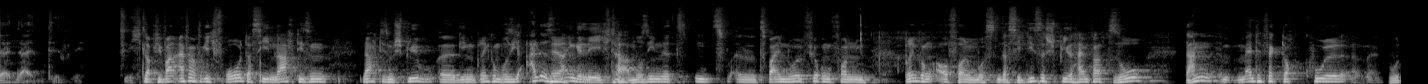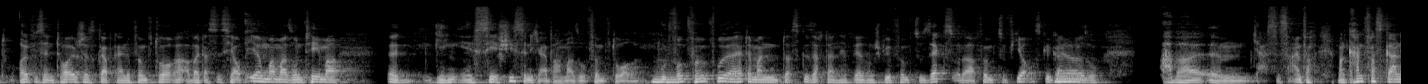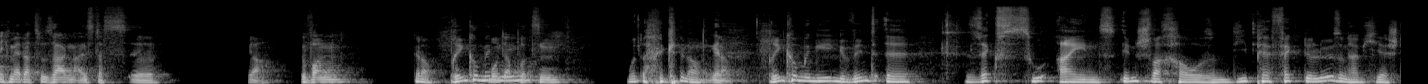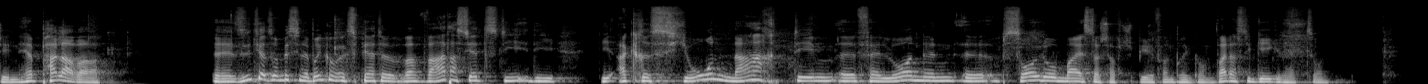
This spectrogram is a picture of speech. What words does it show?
ich glaube, die waren einfach wirklich froh, dass sie nach diesem, nach diesem Spiel äh, gegen Brinkum, wo sie alles ja. reingelegt haben, wo sie eine, eine 2-0-Führung von Brinkum aufholen mussten, dass sie dieses Spiel einfach so dann im Endeffekt doch cool, gut, Rolf ist enttäuscht, es gab keine fünf Tore, aber das ist ja auch irgendwann mal so ein Thema. Äh, gegen ESC schießt du nicht einfach mal so fünf Tore. Mhm. Gut, früher hätte man das gesagt, dann wäre so ein Spiel 5 zu 6 oder 5 zu 4 ausgegangen ja. oder so. Aber ähm, ja, es ist einfach, man kann fast gar nicht mehr dazu sagen, als das äh, ja, gewonnen. Genau. Brinkum munter putzen. Genau. genau. Brinkum gewinnt äh, 6 zu 1 in Schwachhausen. Die perfekte Lösung habe ich hier stehen. Herr Pallava, äh, Sie sind ja so ein bisschen der Brinkum-Experte. War, war, das jetzt die, die, die Aggression nach dem äh, verlorenen äh, Pseudo-Meisterschaftsspiel von Brinkum? War das die Gegenreaktion?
